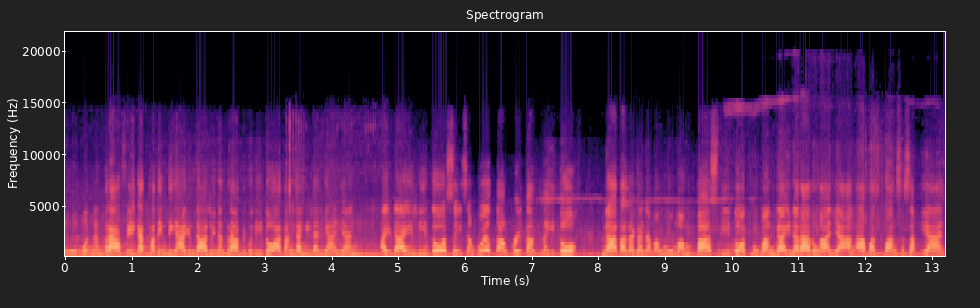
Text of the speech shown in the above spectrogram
ubod ng traffic at matindi nga yung daloy ng trapiko dito. At ang dahilan nga yan ay dahil dito sa isang oil tanker tank na ito na talaga namang humampas dito at bumangga. Inararo nga niya ang apat pang sasakyan.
